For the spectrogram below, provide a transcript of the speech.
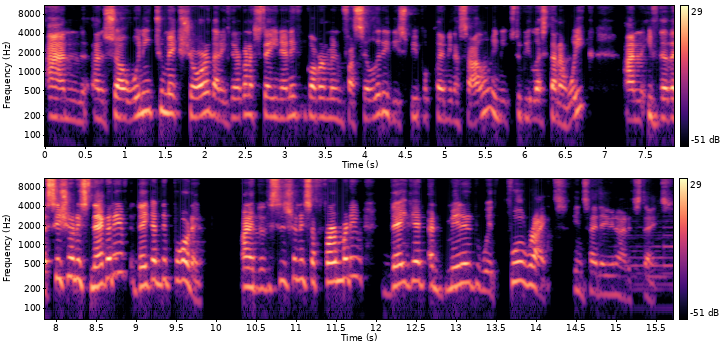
And and so we need to make sure that if they're going to stay in any government facility, these people claiming asylum, it needs to be less than a week. And if the decision is negative, they get deported. And if the decision is affirmative, they get admitted with full rights inside the United States.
